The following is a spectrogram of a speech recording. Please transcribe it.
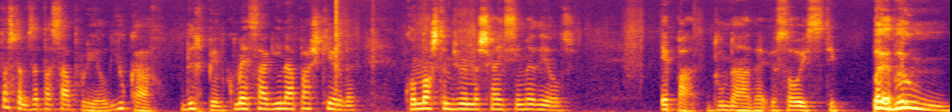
Nós estamos a passar por ele e o carro, de repente, começa a guinar para a esquerda, quando nós estamos mesmo a chegar em cima deles. Epá, do nada, eu só ouço tipo, PABUM!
